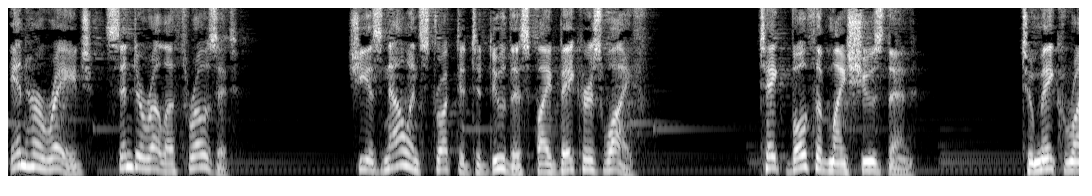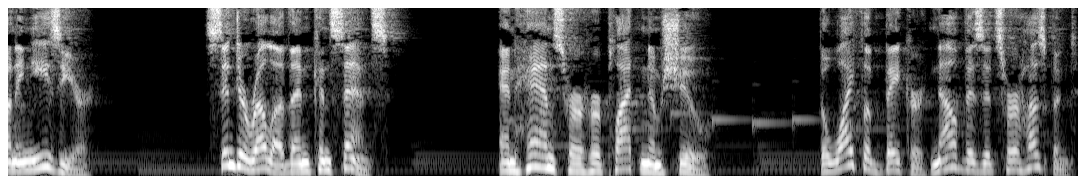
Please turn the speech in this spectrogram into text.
In her rage, Cinderella throws it. She is now instructed to do this by Baker's wife. Take both of my shoes then. To make running easier. Cinderella then consents. And hands her her platinum shoe. The wife of Baker now visits her husband.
